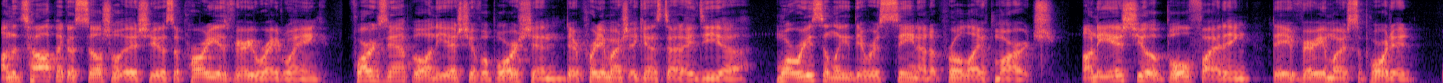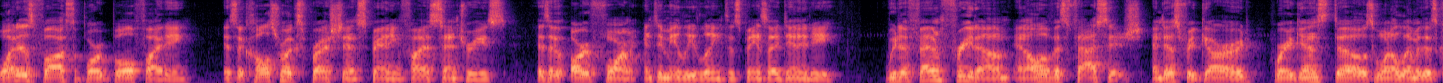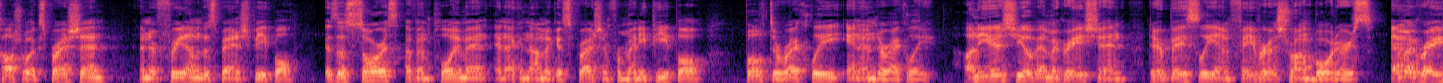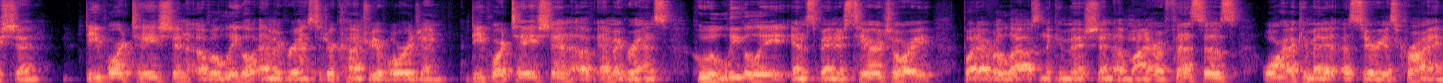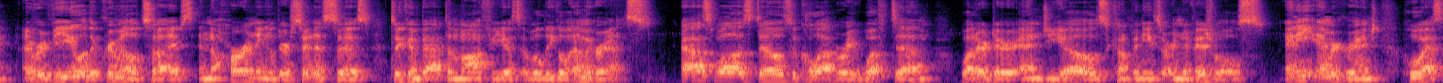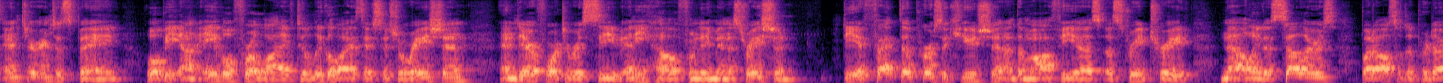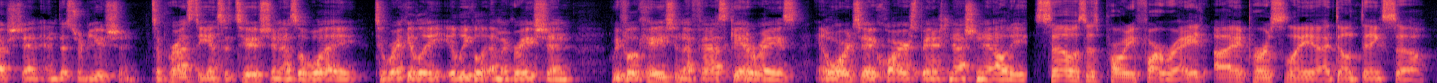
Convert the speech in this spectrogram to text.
On the topic of social issues, the party is very right wing. For example, on the issue of abortion, they're pretty much against that idea. More recently, they were seen at a pro life march. On the issue of bullfighting, they very much supported. Why does Vox support bullfighting? It's a cultural expression spanning five centuries. It's an art form intimately linked to Spain's identity. We defend freedom and all of its facets. In this regard, we're against those who want to limit this cultural expression and the freedom of the Spanish people. It's a source of employment and economic expression for many people, both directly and indirectly. On the issue of immigration, they're basically in favor of strong borders. Immigration, deportation of illegal immigrants to their country of origin, deportation of immigrants who legally in Spanish territory but have relapsed in the commission of minor offenses or have committed a serious crime, a review of the criminal types and the hardening of their sentences to combat the mafias of illegal immigrants, as well as those who collaborate with them, whether they're NGOs, companies, or individuals. Any immigrant who has entered into Spain will be unable for life to legalize their situation and therefore to receive any help from the administration. The effective persecution of the mafias of street trade, not only the sellers, but also the production and distribution. Suppress the institution as a way to regulate illegal immigration, revocation of fast getaways in order to acquire Spanish nationality. So is this party far right? I personally uh, don't think so.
